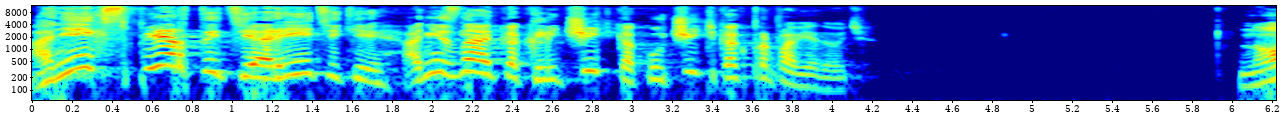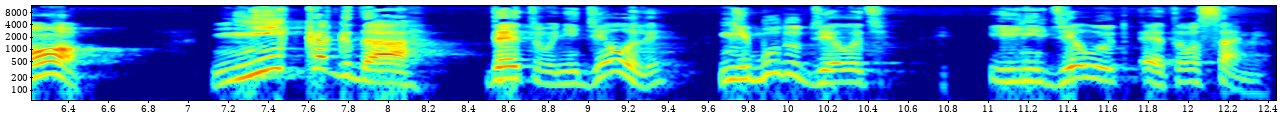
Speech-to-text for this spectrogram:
Они эксперты, теоретики, они знают, как лечить, как учить и как проповедовать. Но никогда до этого не делали, не будут делать и не делают этого сами.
